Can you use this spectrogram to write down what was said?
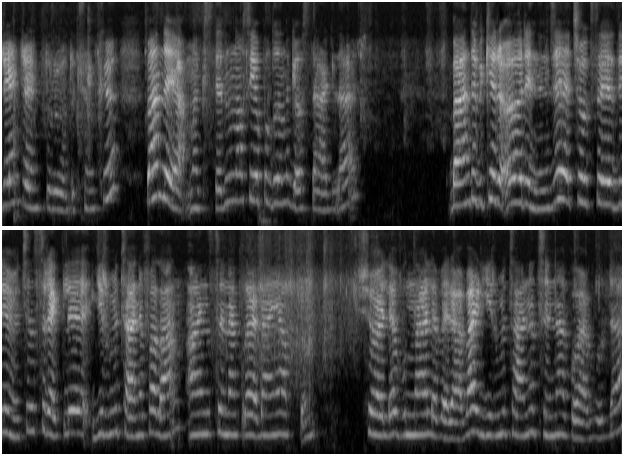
Renk renk duruyordu çünkü. Ben de yapmak istedim. Nasıl yapıldığını gösterdiler. Ben de bir kere öğrenince çok sevdiğim için sürekli 20 tane falan aynı tırnaklardan yaptım. Şöyle bunlarla beraber 20 tane tırnak var burada.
